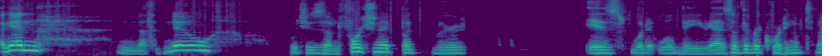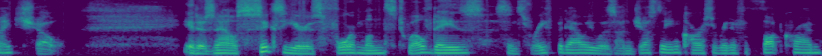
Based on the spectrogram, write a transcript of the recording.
Again, nothing new, which is unfortunate, but we're is what it will be as of the recording of tonight's show. It is now six years, four months, twelve days since Raif Badawi was unjustly incarcerated for thought crime.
